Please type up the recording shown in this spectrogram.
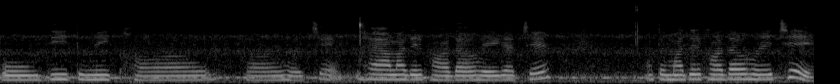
বৌদি, তুমি খাও। খাওয়া হয়েছে? হ্যাঁ আমাদের খাওয়া দাওয়া হয়ে গেছে। তোমাদের খাওয়া দাওয়া হয়েছে?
